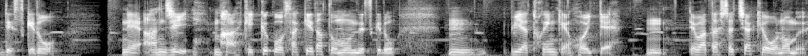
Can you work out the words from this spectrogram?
ですけど。ね暗示。まあ結局お酒だと思うんですけど。うん。We are drinking ほいてうん。で私たちは今日飲む。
